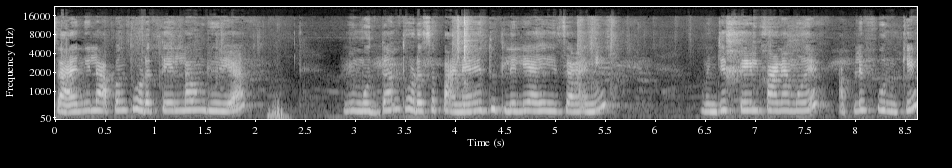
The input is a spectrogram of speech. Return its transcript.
चाळणीला आपण थोडं तेल लावून घेऊया. मी मुद्दाम थोडंसं पाण्याने धुतलेली आहे ही चाळणी. म्हणजे तेल पाण्यामुळे आपले फुनके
